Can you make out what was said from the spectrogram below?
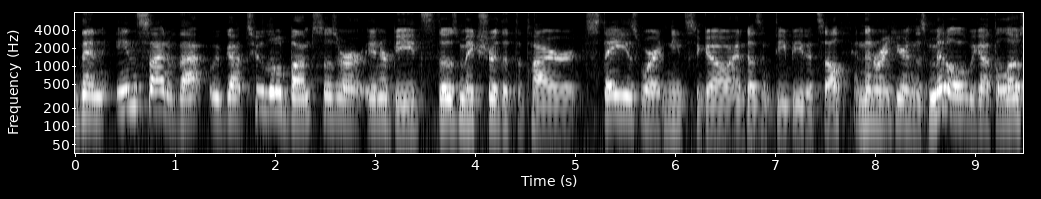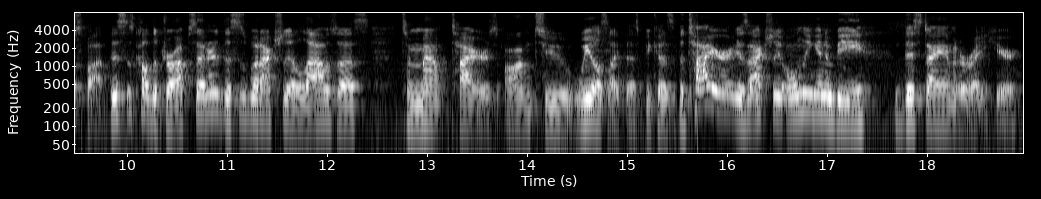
Then inside of that, we've got two little bumps. Those are our inner beads. Those make sure that the tire stays where it needs to go and doesn't debead itself. And then right here in this middle, we got the low spot. This is called the drop center. This is what actually allows us to mount tires onto wheels like this because the tire is actually only gonna be this diameter right here.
